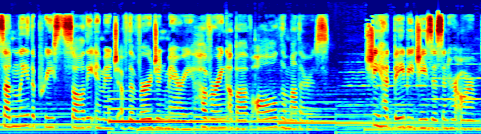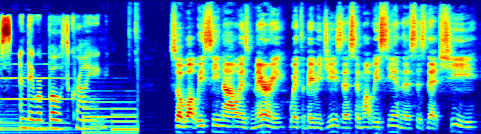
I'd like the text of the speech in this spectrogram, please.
Suddenly, the priest saw the image of the Virgin Mary hovering above all the mothers. She had baby Jesus in her arms, and they were both crying. So what we see now is Mary with the baby Jesus, and what we see in this is that she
